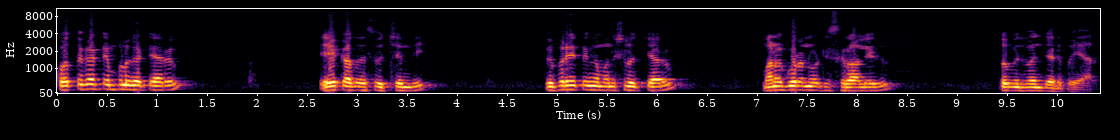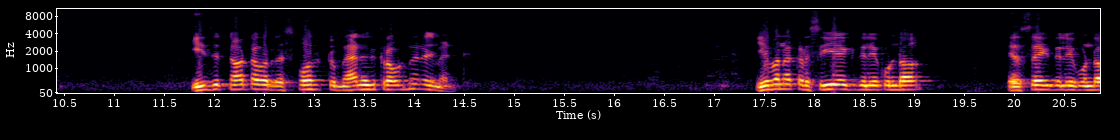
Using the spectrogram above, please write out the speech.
కొత్తగా టెంపుల్ కట్టారు. ఏకాదశి వచ్చింది. విపరీతంగా మనుషులు వచ్చారు. మనకు కూడా నోటీస్కి రాలేదు. తొమ్మిది మంది చనిపోయారు. Is it not our response to manage crowd management even అక్కడ సిఏకి తెలియకుండా ఎస్ఐకి తెలియకుండా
